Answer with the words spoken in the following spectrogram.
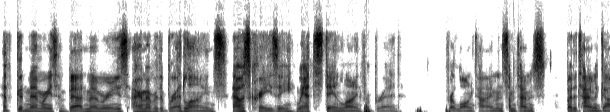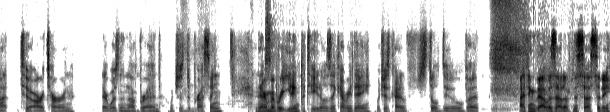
have good memories, have bad memories. I remember the bread lines. That was crazy. We had to stay in line for bread for a long time. And sometimes by the time it got to our turn, there wasn't enough bread, which is depressing. And I remember eating potatoes like every day, which is kind of still do, but I think that was out of necessity.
